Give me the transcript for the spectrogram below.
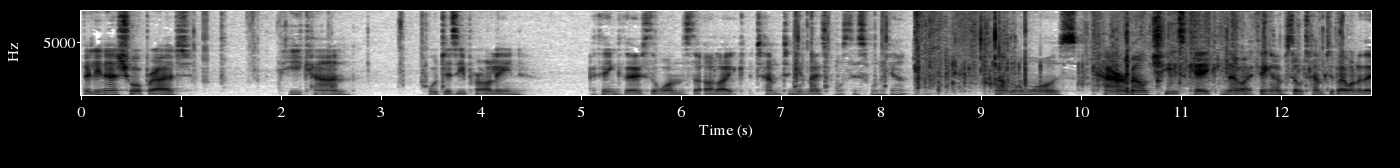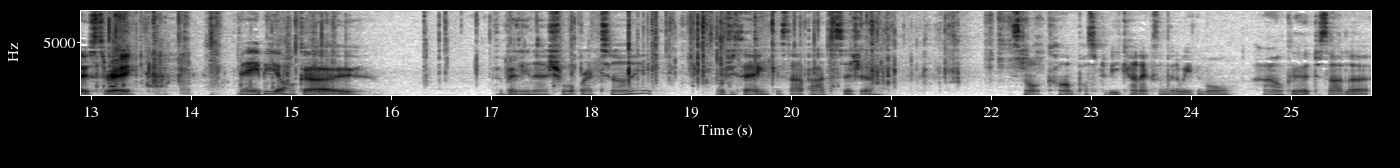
Billionaire Shortbread, Pecan, or Dizzy Praline. I think those are the ones that are like tempting me the most. What's this one again? That one was Caramel Cheesecake. No, I think I'm still tempted by one of those three. Maybe I'll go for Billionaire Shortbread tonight. What do you think? Is that a bad decision? It's not, can't possibly be, can it? Because I'm going to eat them all. How good does that look?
